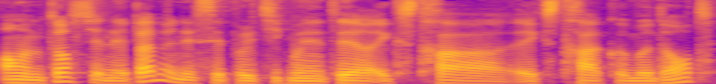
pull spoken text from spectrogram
En même temps, si elle n'est pas mené ces politiques monétaires extra, extra accommodantes,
